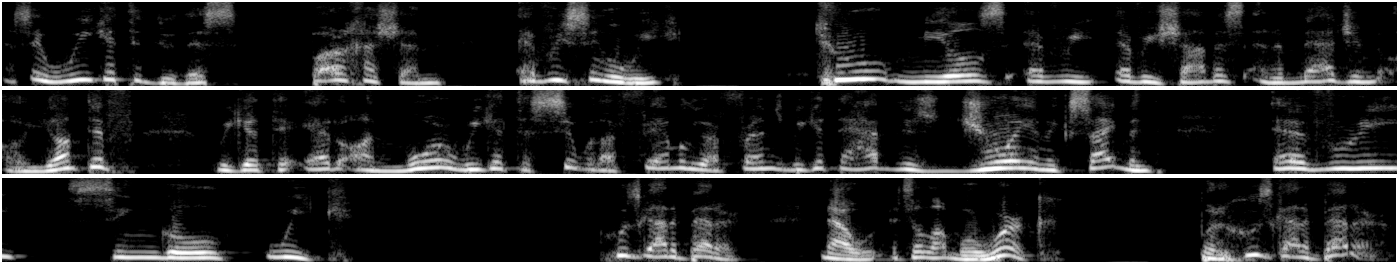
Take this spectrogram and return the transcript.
I say, we get to do this, Baruch Hashem, every single week two meals every every Shabbos, and imagine a yontif. We get to add on more. We get to sit with our family, our friends. We get to have this joy and excitement every single week. Who's got it better? Now it's a lot more work, but who's got it better?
